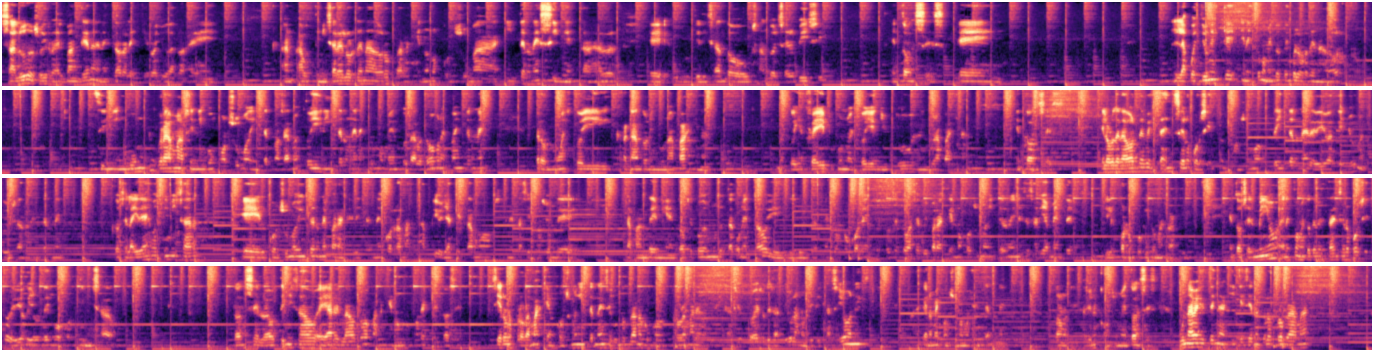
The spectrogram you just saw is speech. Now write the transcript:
Saludos, soy Israel Banguera. En esta hora les quiero ayudar eh, a, optimizar el ordenador para que no nos consuma internet sin estar eh, utilizando o usando el servicio. Entonces, eh, la cuestión es que en este momento tengo el ordenador sin ningún programa, sin ningún consumo de internet. O sea, no estoy en internet en estos momentos. O sea, lo tengo conectado a internet pero no estoy cargando ninguna página. No estoy en Facebook, no estoy en YouTube, en ninguna página. Entonces, el ordenador debe estar en 0% en consumo de internet debido a que yo no estoy usando internet. Entonces, la idea es optimizar el consumo de internet para que el internet corra más rápido ya que estamos en esta situación de la pandemia entonces todo el mundo está conectado y el internet está un poco lento entonces esto va a servir para que no consuman internet necesariamente y les corra un poquito más rápido. Entonces el mío en este momento estar en 0% debido a que yo lo tengo optimizado. Entonces lo he optimizado, he arreglado todo para que no me moleste. Entonces cierro los programas que consumen internet en segundo plano como programas de notificación, todo eso, desactivo las notificaciones para que no me consuma mucho internet. Con notificaciones. Entonces, una vez estén aquí, que cierren todos los programas,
